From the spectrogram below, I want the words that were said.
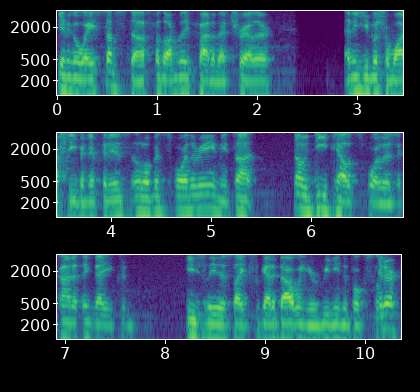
giving away some stuff. Although I'm really proud of that trailer. I think people should watch it even if it is a little bit spoilery. I mean, it's not no detailed spoilers, the kind of thing that you could easily just like forget about when you're reading the books later.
